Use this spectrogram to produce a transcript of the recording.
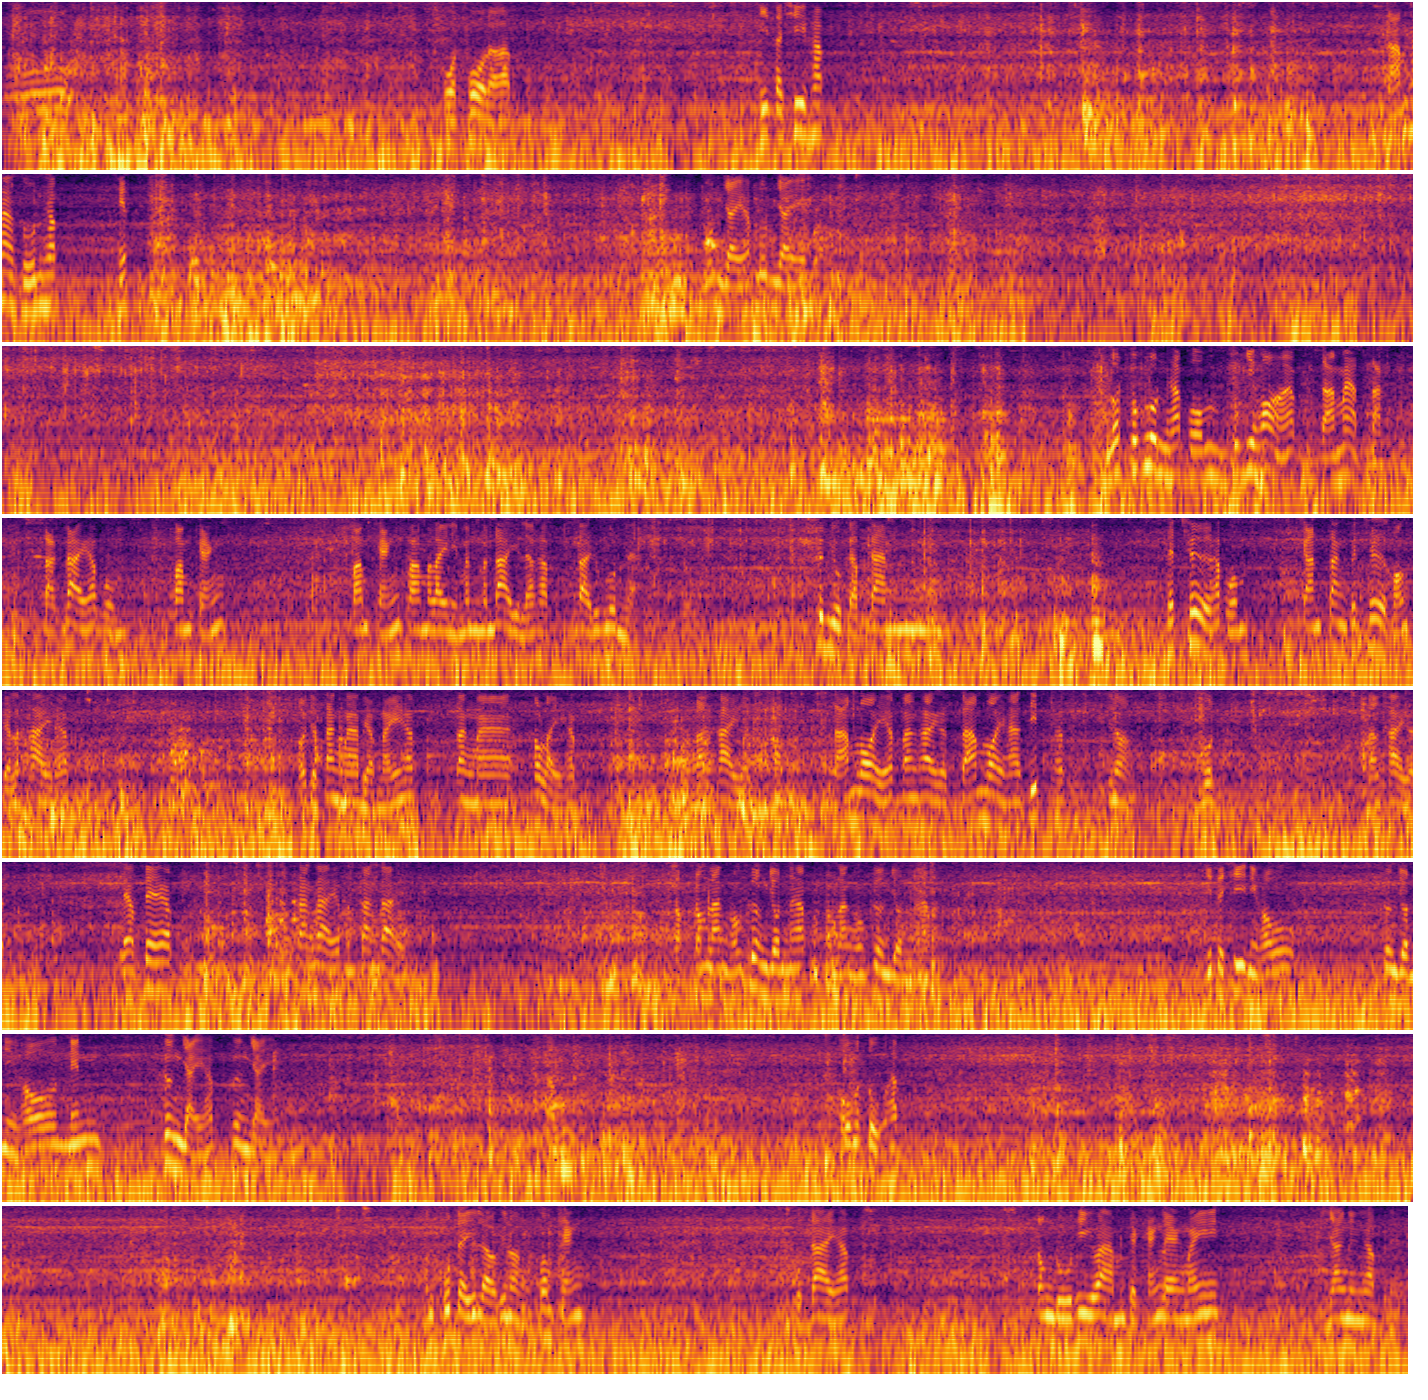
โอ้โหดโพแล้วครับฮิตาชิครับสามห้าศูนย์ครับเฮดรุ่นใหญ่ครับรุ่นใหญ่ รถทุกรุ่นครับผมทุกยี่ห้อครับ สามารถตักตักได้ครับผมความแข็ง ความแข็งความอะไรเนี่ยมันมันได้อยู่แล้วครับ ได้ทุกรุ่นแหละ ขึ้นอยู่กับการเพชเชอร์ครับผมการตั้งเพชเชอร์ของแต่ละค่ายนะครับเขาจะตั้งมาแบบไหนครับ ตั้งมาเท่าไหร่ครับ บางค่ายก็สามร้อยครับ บางค่ายก็สามร้อยห้าสิบครับพี่น้องรถ บางค่ายก็แล้วแต่ครับมันตั้งได้ครับมันตั้งได้ กับกำลังของเครื่องยนต์นะครับกำลังของเครื่องยนต์นะครับฮิตาชินี่เขาเครื่องยนต์นี่เขาเน้นเครื่องใหญ่ครับ เครื่องใหญ่ครับโอมาสุครับ มันคุดได้อยู่แล้วพี่น้องความแข็งขุดได้ครับ ต้องดูที่ว่ามันจะแข็งแรงไหมอย่างหนึ่งครับเนี่ย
